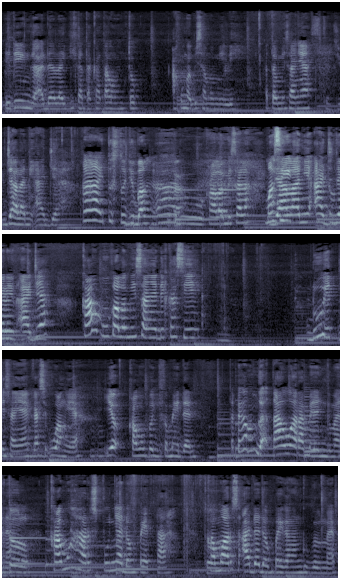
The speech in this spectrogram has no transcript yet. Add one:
Jadi nggak ada lagi kata-kata untuk aku nggak bisa memilih. Atau misalnya Setuju. jalani aja. Ah itu setuju banget. Kak. aduh kalau misalnya Masih- jalani aja jalani aja. Kamu kalau misalnya dikasih duit misalnya kasih uang ya. Yuk kamu pergi ke Medan. Tapi kamu nggak tahu arah Medan gimana. Betul. kamu harus punya dong peta. Betul. kamu harus ada dong pegangan Google Map.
